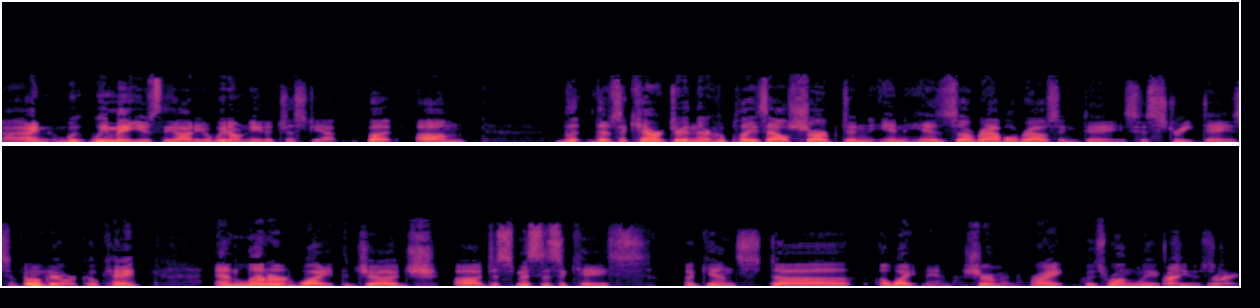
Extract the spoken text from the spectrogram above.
I, we, we, may use the audio. We don't need it just yet. But um, there's a character in there who plays Al Sharpton in his uh, rabble rousing days, his street days of New okay. York. Okay, and Leonard uh-huh. White, the judge, uh, dismisses a case against uh, a white man, Sherman, right, who's wrongly accused. Right. right.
